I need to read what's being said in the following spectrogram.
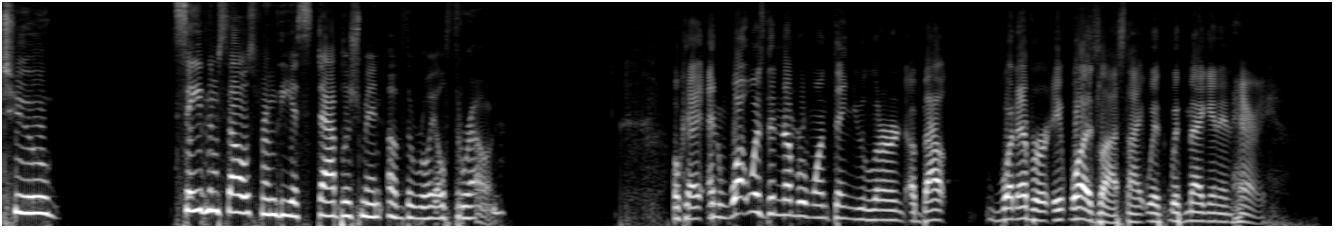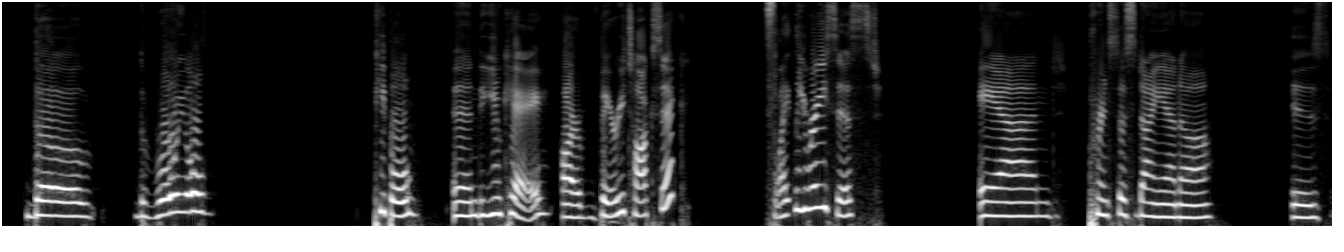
to save themselves from the establishment of the royal throne. Okay. And what was the number one thing you learned about whatever it was last night with with Meghan and Harry? the the royal people in the UK are very toxic, slightly racist, and Princess Diana is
